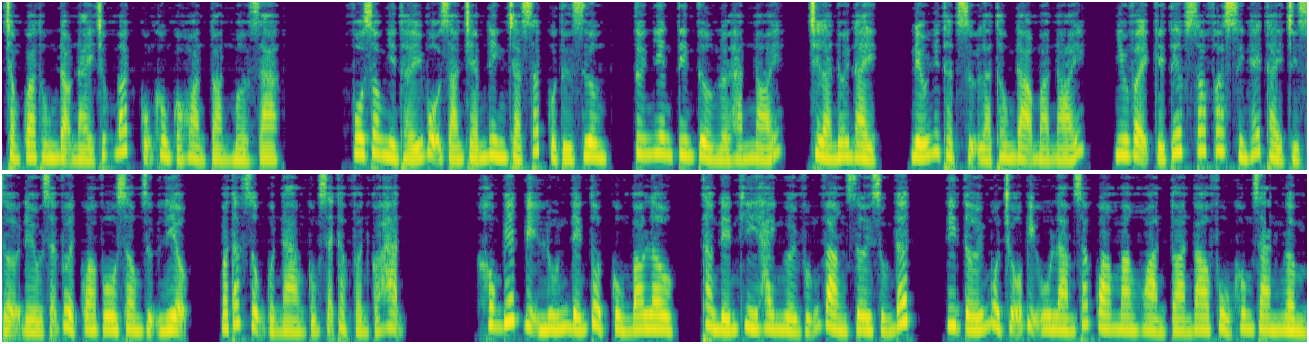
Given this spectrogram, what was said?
chẳng qua thông đạo này trước mắt cũng không có hoàn toàn mở ra. Vô song nhìn thấy bộ dáng chém đinh chặt sắt của Từ Dương, tự nhiên tin tưởng lời hắn nói, chỉ là nơi này, nếu như thật sự là thông đạo mà nói, như vậy kế tiếp sắp phát sinh hết thảy chỉ sợ đều sẽ vượt qua vô song dự liệu, và tác dụng của nàng cũng sẽ thập phần có hạn. Không biết bị lún đến tột cùng bao lâu, thẳng đến khi hai người vững vàng rơi xuống đất, đi tới một chỗ bị u lam sắc quang mang hoàn toàn bao phủ không gian ngầm,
